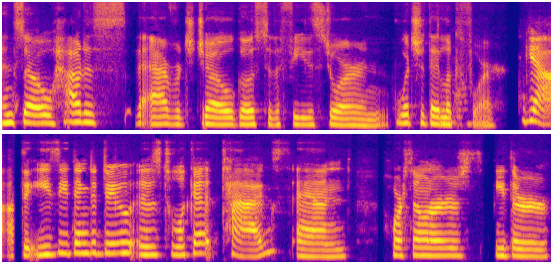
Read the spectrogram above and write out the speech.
And so, how does the average Joe goes to the feed store, and what should they look for? Yeah, the easy thing to do is to look at tags, and horse owners either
